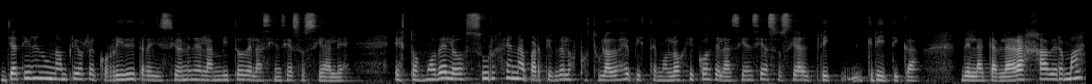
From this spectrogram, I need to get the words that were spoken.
ya tienen un amplio recorrido y tradición en el ámbito de las ciencias sociales. Estos modelos surgen a partir de los postulados epistemológicos de la ciencia social crítica, de la que hablará Habermas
